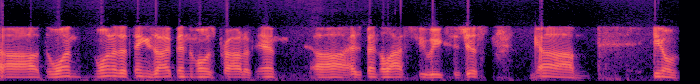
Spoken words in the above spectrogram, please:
Uh, the one one of the things I've been the most proud of him uh, has been the last few weeks is just um, you know,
